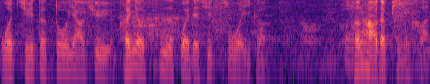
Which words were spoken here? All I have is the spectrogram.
我觉得都要去很有智慧的去做一个很好的平衡，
